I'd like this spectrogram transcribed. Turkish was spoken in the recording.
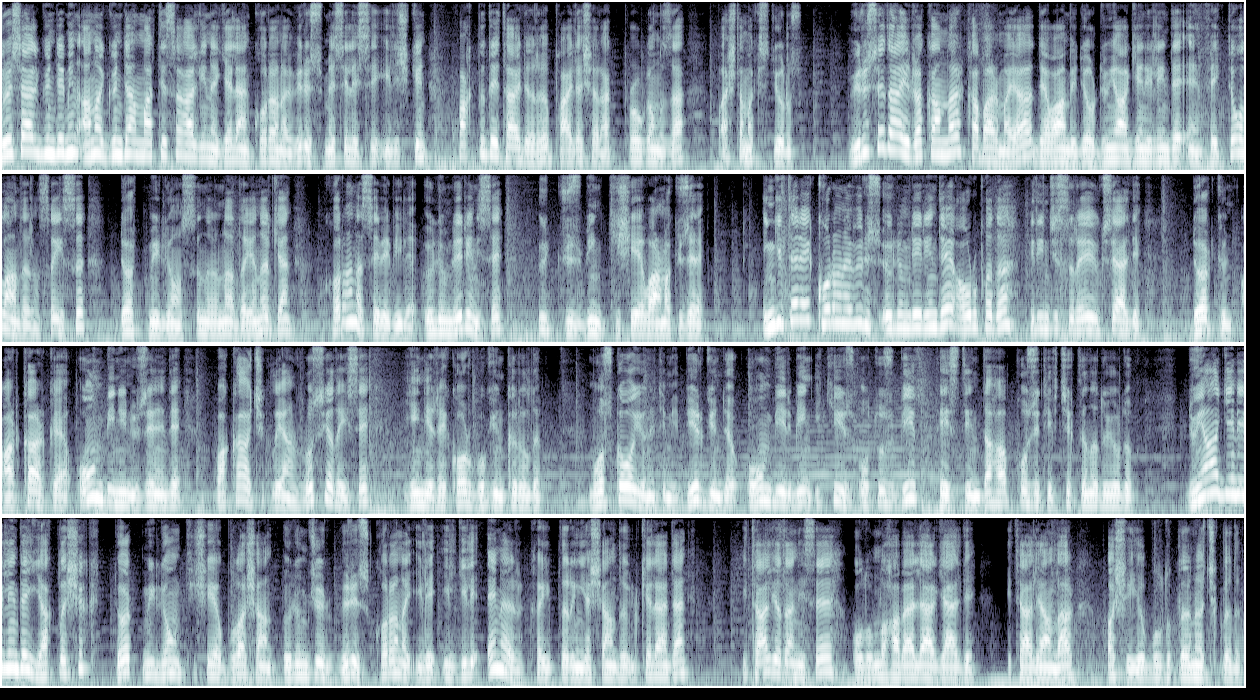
Küresel gündemin ana gündem maddesi haline gelen koronavirüs meselesi ilişkin farklı detayları paylaşarak programımıza başlamak istiyoruz. Virüse dair rakamlar kabarmaya devam ediyor. Dünya genelinde enfekte olanların sayısı 4 milyon sınırına dayanırken korona sebebiyle ölümlerin ise 300 bin kişiye varmak üzere. İngiltere koronavirüs ölümlerinde Avrupa'da birinci sıraya yükseldi. 4 gün arka arkaya 10 binin üzerinde vaka açıklayan Rusya'da ise yeni rekor bugün kırıldı. Moskova yönetimi bir günde 11.231 testin daha pozitif çıktığını duyurdu. Dünya genelinde yaklaşık 4 milyon kişiye bulaşan ölümcül virüs korona ile ilgili en ağır kayıpların yaşandığı ülkelerden İtalya'dan ise olumlu haberler geldi. İtalyanlar aşıyı bulduklarını açıkladı.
